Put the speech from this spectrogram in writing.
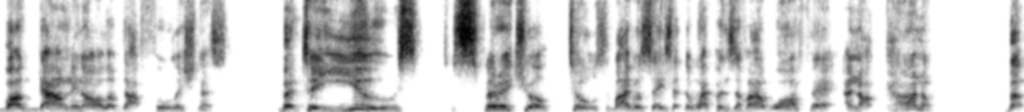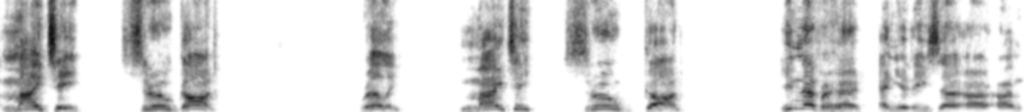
bogged down in all of that foolishness, but to use spiritual tools. The Bible says that the weapons of our warfare are not carnal, but mighty through God. Really, mighty through God. You never heard any of these uh, uh, um,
